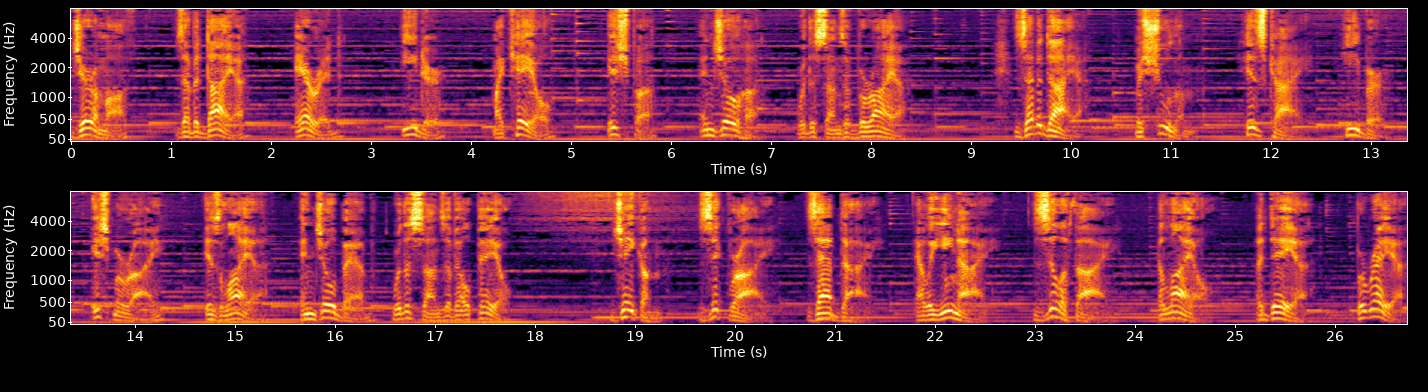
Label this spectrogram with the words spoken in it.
Jeremoth, Zebadiah, Arad, Eder, Michael, Ishpah, and Joha were the sons of Beriah. Zebadiah, Meshullam, Hizki, Heber, Ishmerai, Izliah, and Jobab were the sons of Elpaal. Jakim, Zikri, Zabdi, Elienai, Zillethai, Eliel, Adaiah, Beraiah,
